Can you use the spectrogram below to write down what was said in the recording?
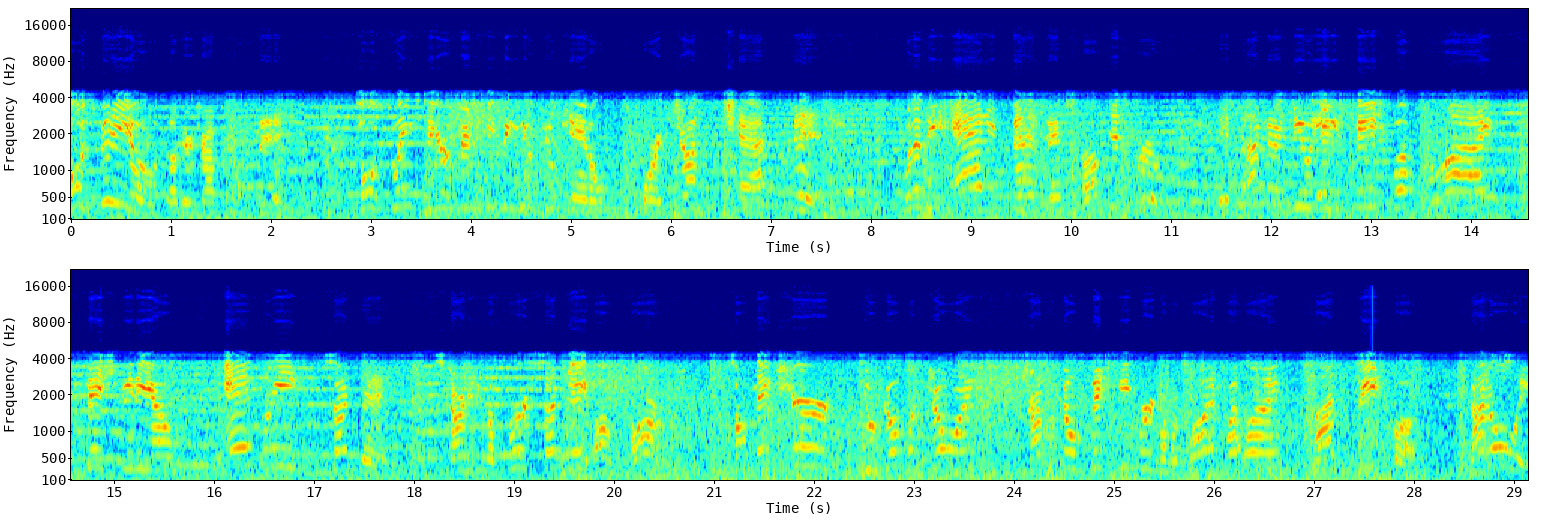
post videos of your tropical fish, post links to your fishkeeping YouTube channel, or just chat fish. One of the added benefits of this group is I'm going to do a Facebook Live fish video every Sunday, starting the first Sunday of March. So make sure you go and join Tropical Fish Keepers of Aquatic Wetline on Facebook. Not only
